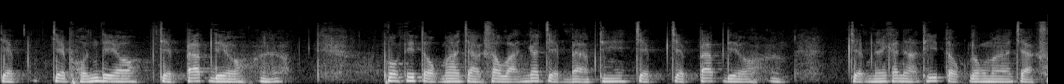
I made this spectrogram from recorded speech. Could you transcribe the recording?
เจ็บเจ็บผลเดียว เจ็บแป๊บเดียว พวกที่ตกมาจากสวรรค์ก็เจ็บแบบนี้ เจ็บเจ็บแป๊บเดียว เจ็บในขณะที่ตกลงมาจากส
